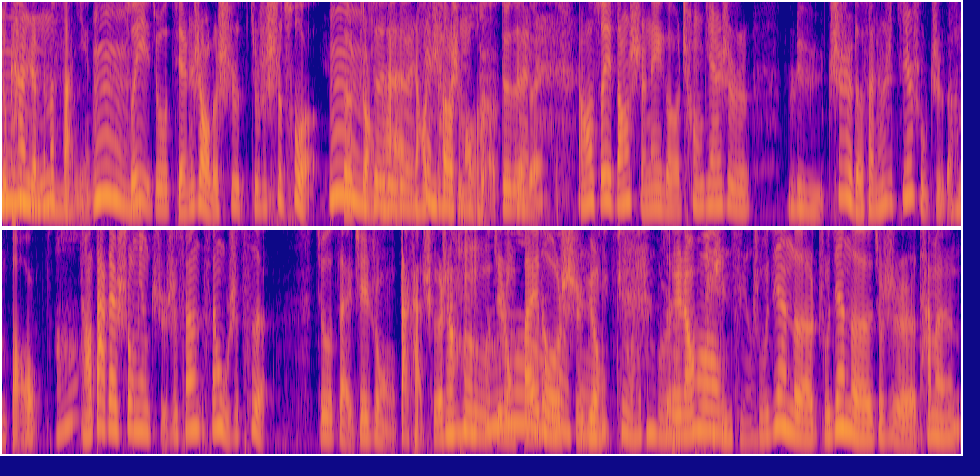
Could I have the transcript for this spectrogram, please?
就看人们的反应，嗯所以就减少了试就是试错的嗯状态，对对对然后知道什么火，对对对。对，然后所以当时那个唱片是铝制的，反正是金属制的，很薄，哦，然后大概寿命只是三三五十次，就在这种大卡车上、这种哦 battle 使用，这我还真不知道。对，然后。逐渐的、逐渐的，就是他们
